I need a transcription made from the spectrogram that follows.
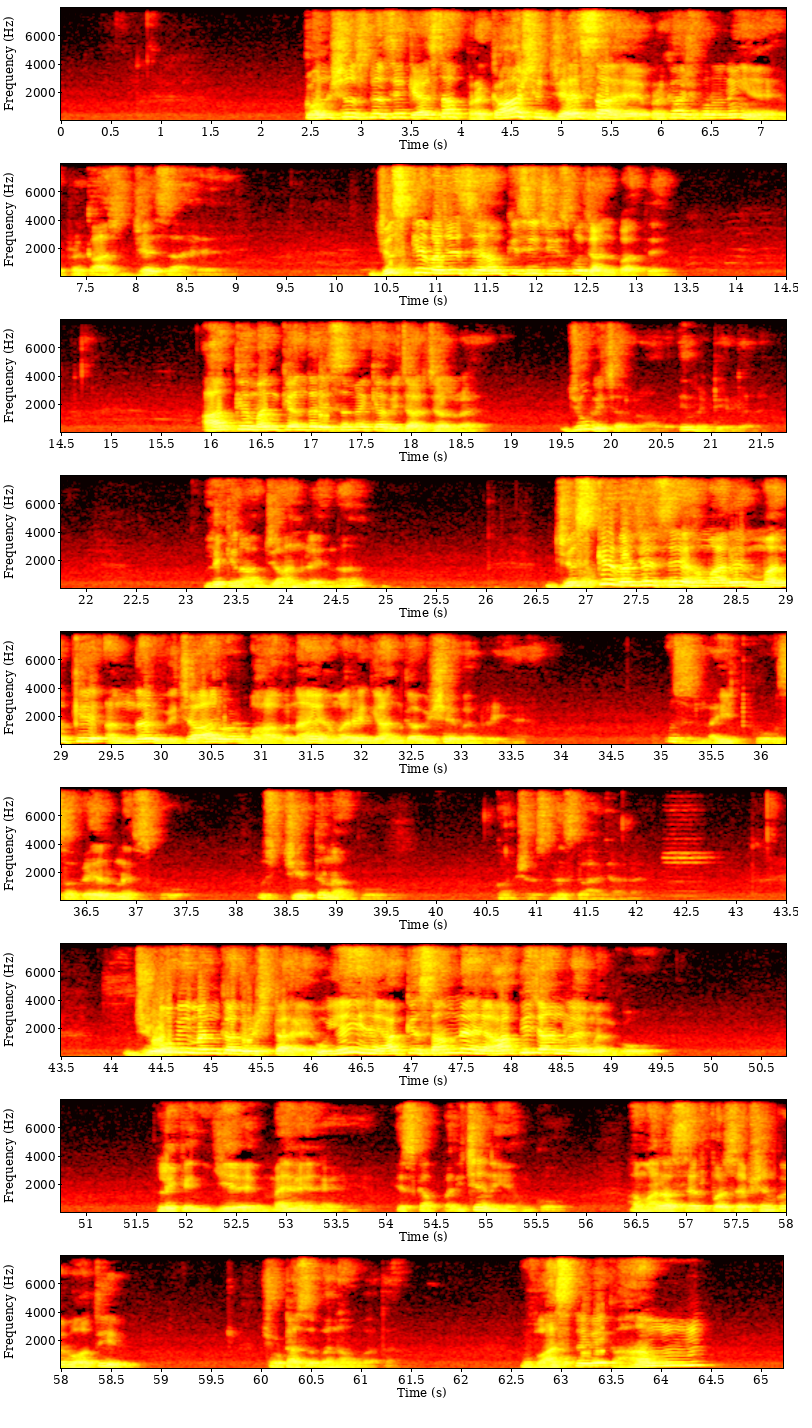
कॉन्शियसनेस एक ऐसा प्रकाश जैसा है, प्रकाश पूरा नहीं है, प्रकाश जैसा है। जिसके वजह से हम किसी चीज़ को जान पाते हैं। आपके मन के अंदर इस समय क्या विचार चल रहा है? जो भी चल रहा हो इमेटीरियल है। लेकिन आप जान रहे हैं ना, जिसके वजह से हमारे मन के अंदर विचार और भावनाएँ हमारे ज्ञान का विषय बन रही हैं। उस लाइट को, उस अवेयरनेस को, उस चेतना को कॉन्शियसनेस कहा जा रहा है। जो भी मन का दृष्टा है, वो यही है, आपके सामने है, आप भी जान रहे मन को। लेकिन ये मैं है, इसका परिचय नहीं है हमको। हमारा सेल्फ परसेप्शन कोई बहुत ही छोटा सा बना हुआ था। वास्तविक हम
